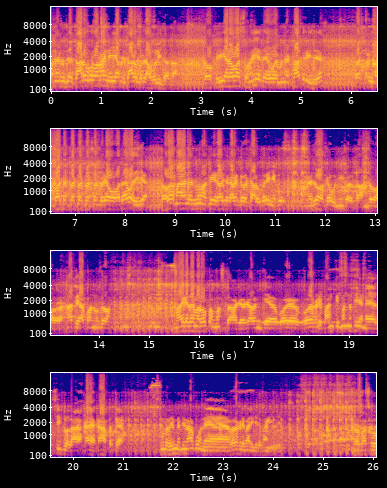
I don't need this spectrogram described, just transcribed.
અને એનું જે ચાલુ કરવાનું હોય ને એ આપણે ચાલુ કરતા ભૂલી જતા. તો ક્લિયર અવાજ તો નહીં જ હોય મને ખાતરી છે. ટ્રેક્ટરનો બટ બટ હવે મારા નજરમાં ક્લિયર કારણ કે હવે ચાલુ કરી નાખું. અને જો કેવું નીકળશે આમ જો હવે હાથે આપવાનું તો મારે કદાચ મારો રોપા મસ્ત આગે, કારણ કે વરખડી ભાંગતી પણ નથી અને સીધો કાયા કા પતે. હું તો ધીમે ધીમે આપું ને વરખડી મારી ગઈ ભાંગી તો પાછું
